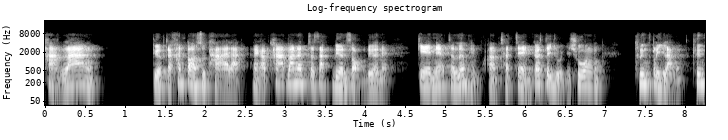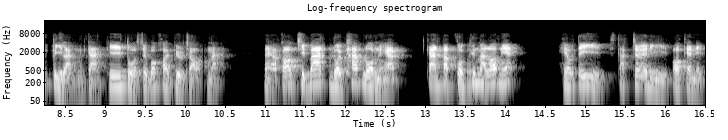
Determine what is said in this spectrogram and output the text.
ผ่านร่างเกือบจะขั้นตอนสุดท้ายแล้วนะครับ คาดว่าน่าจะสักเดือนสองเดือนเนี่ยเกณฑ์เนี้ยจะเริ่มเห็นความชัดเจนก็จะอยู่ในช่วง ครึ่งปีหลังครึ่งปีหลังเหมือนกันที่ตัว stablecoin bill จะออกมานะครับก็คิดว่าโดยภาพรวมนะครับ การปรับตัวขึ้นมารอบนี้ healthy structure ดี organic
